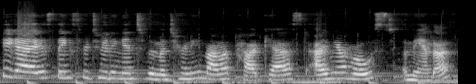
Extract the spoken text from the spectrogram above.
Hey guys, thanks for tuning in to the Maternity Mama podcast. I'm your host, Amanda.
